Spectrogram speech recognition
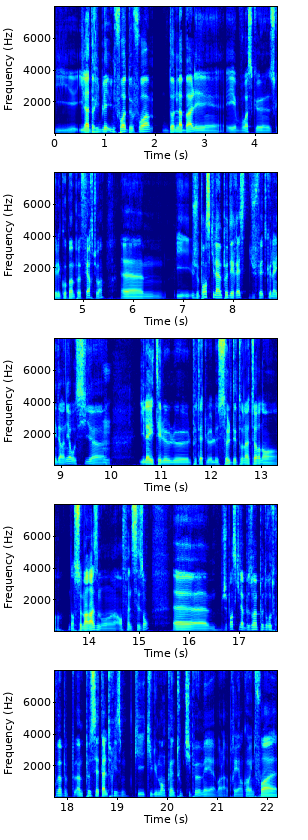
Il, a dribblé une fois, deux fois, donne la balle et, voit ce que, les copains peuvent faire, tu vois. Euh, je pense qu'il a un peu des restes du fait que l'année dernière aussi, euh, mm. Il a été le, peut-être le, seul détonateur dans, dans ce marasme en, fin de saison. Euh, je pense qu'il a besoin un peu de retrouver un peu, un peu cet altruisme qui, qui, lui manque un tout petit peu, mais voilà, après, encore une fois,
